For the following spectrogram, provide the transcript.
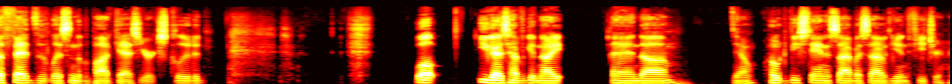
the feds that listen to the podcast, you're excluded. well, you guys have a good night and um, you know, hope to be standing side by side with you in the future.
